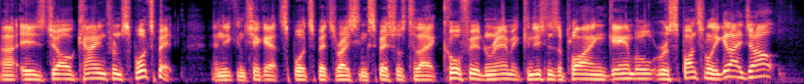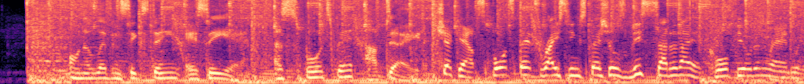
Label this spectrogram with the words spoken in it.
uh, is Joel Kane from Sportsbet. And you can check out Sportsbet's racing specials today at Caulfield and Randwick. Conditions apply and gamble responsibly. G'day, Joel. On 1116 SEN, a sports bet update. Check out Sportsbet's racing specials this Saturday at Caulfield and Randwick.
